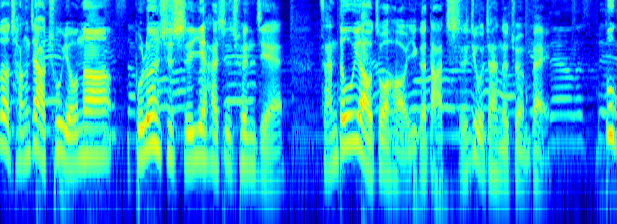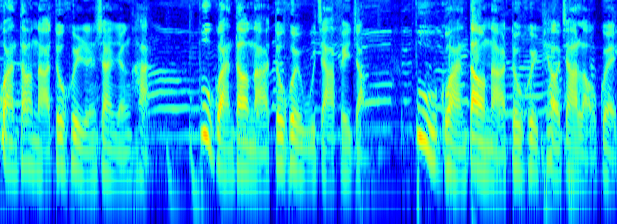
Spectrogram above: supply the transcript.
到长假出游呢，不论是十一还是春节，咱都要做好一个打持久战的准备。不管到哪都会人山人海，不管到哪都会物价飞涨，不管到哪都会票价老贵。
